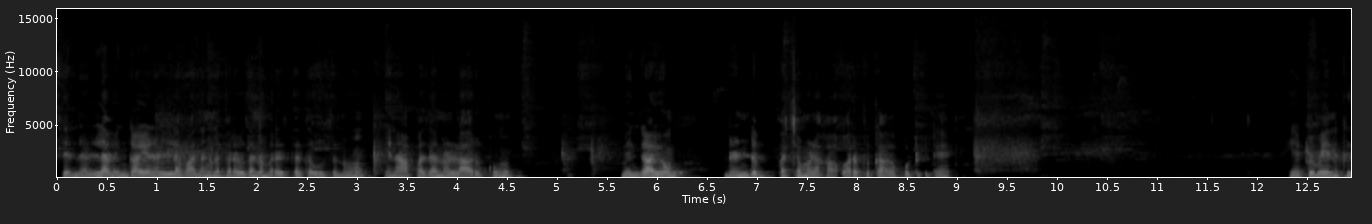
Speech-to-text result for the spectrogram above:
சரி நல்லா வெங்காயம் நல்லா வதங்கின பிறகு தான் நம்ம ரத்தத்தை ஊற்றணும் ஏன்னா அப்போ தான் நல்லாயிருக்கும் வெங்காயம் ரெண்டு பச்சை மிளகா உரப்புக்காக போட்டுக்கிட்டேன். எப்போவுமே எனக்கு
